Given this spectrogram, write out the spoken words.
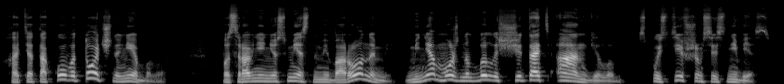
Хотя такого точно не было. По сравнению с местными баронами, меня можно было считать ангелом, спустившимся с небес.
